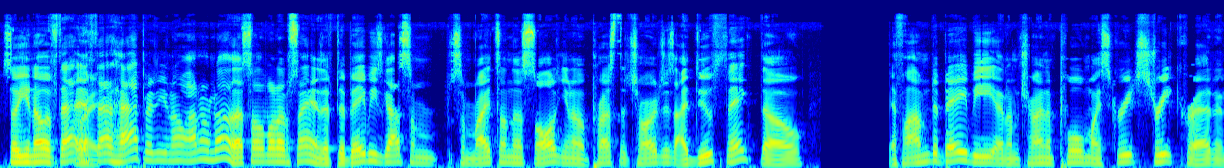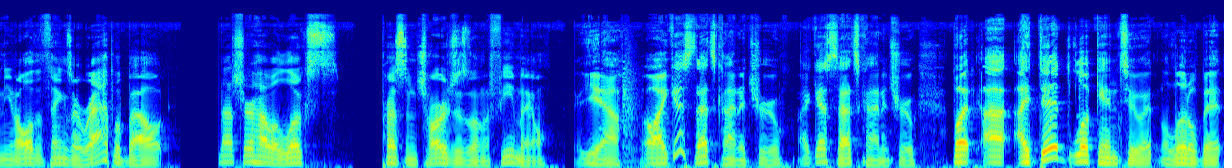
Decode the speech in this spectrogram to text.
So you know if that Right. if that happened, you know I don't know. That's all what I'm saying. If the baby's got some some rights on the assault, you know, press the charges. I do think though, if I'm the baby and I'm trying to pull my street street cred and you know all the things I rap about, not sure how it looks pressing charges on a female. Yeah. Oh, I guess that's kind of true. I guess that's kind of true. But uh, I did look into it a little bit.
